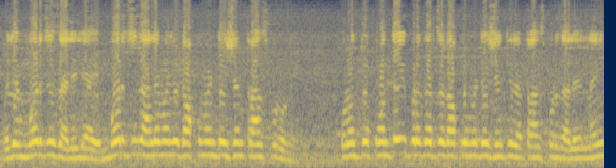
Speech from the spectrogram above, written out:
म्हणजे मर्ज झालेली आहे. मर्ज झाले म्हणजे डॉक्युमेंटेशन ट्रान्सफर होणे. परंतु कोणत्याही प्रकारचं डॉक्युमेंटेशन तिला ट्रान्सफर झालेलं नाही.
